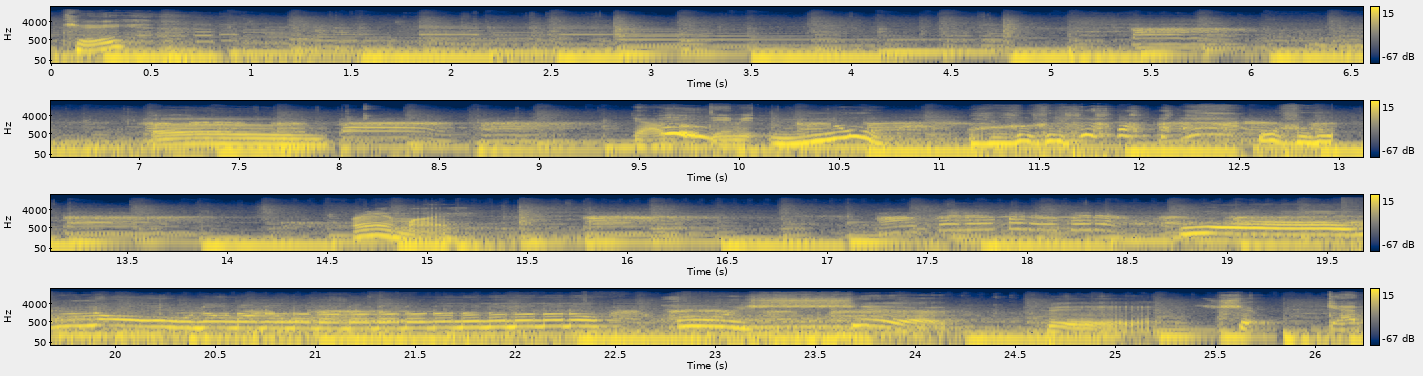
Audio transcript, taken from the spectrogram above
Okay. Um. God damn it! No. Where am I? Whoa! No! No! No! No! No! No! No! No! No! No! No! No! No! No! No! Holy shit! Bitch! Shit! Get!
